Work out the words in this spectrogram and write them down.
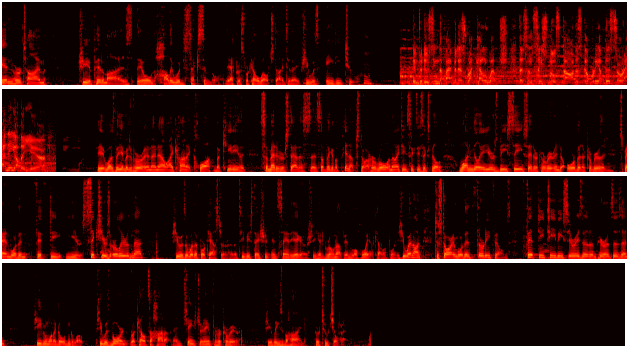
In her time, she epitomized the old Hollywood sex symbol. The actress Raquel Welch died today. She was 82. Hmm. Introducing the fabulous Raquel Welch, the sensational star discovery of this or any other year. It was the image of her in a now iconic cloth bikini that cemented her status as something of a pinup star. Her role in the 1966 film One Million Years BC sent her career into orbit, a career that hmm. spanned more than 50 years. Six years earlier than that, she was a weather forecaster at a TV station in San Diego. She had grown up in La Jolla, California. She went on to star in more than 30 films, 50 TV series and appearances, and she even won a Golden Globe. She was born Raquel Tejada and changed her name for her career. She leaves behind her two children.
